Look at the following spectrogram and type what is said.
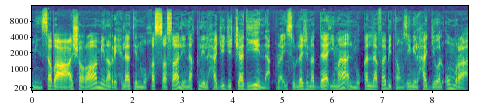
من 17 من الرحلات المخصصة لنقل الحجيج التشاديين. رئيس اللجنة الدائمة المكلفة بتنظيم الحج والأمرة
